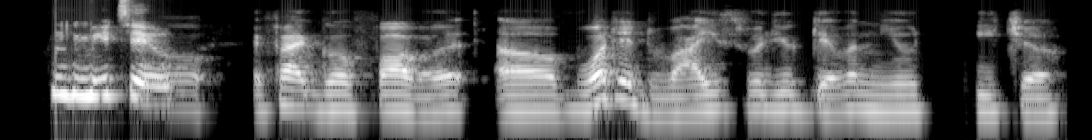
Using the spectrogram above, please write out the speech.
Me too. So if I go forward, uh, what advice would you give a new teacher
